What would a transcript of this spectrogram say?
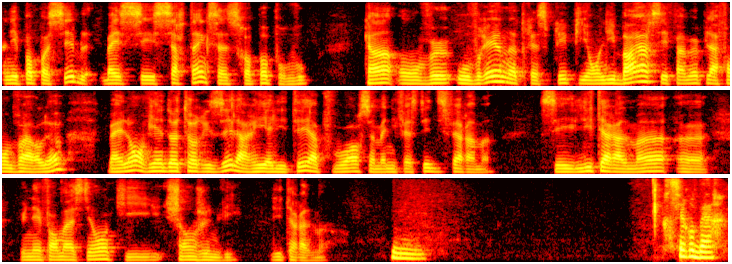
ce n'est pas possible, ben, c'est certain que ça ne sera pas pour vous. Quand on veut ouvrir notre esprit, puis on libère ces fameux plafonds de verre-là, ben là, on vient d'autoriser la réalité à pouvoir se manifester différemment. C'est littéralement euh, une information qui change une vie, littéralement. Hmm. Merci Robert.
